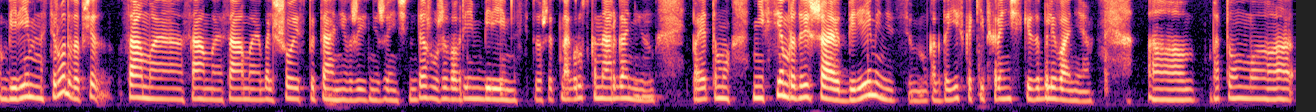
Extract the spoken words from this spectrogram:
Беременность и роды вообще самое-самое-самое большое испытание в жизни женщины, даже уже во время беременности, потому что это нагрузка на организм. Mm-hmm. Поэтому не всем разрешают беременеть, когда есть какие-то хронические заболевания. А, потом а,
